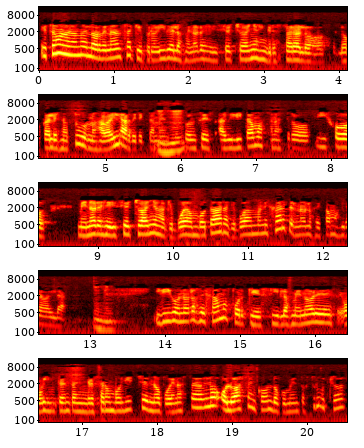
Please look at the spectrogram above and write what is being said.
Estamos hablando de la ordenanza que prohíbe a los menores de 18 años ingresar a los locales nocturnos, a bailar directamente. Entonces, habilitamos a nuestros hijos menores de 18 años a que puedan votar, a que puedan manejar, pero no los dejamos ir a bailar. Y digo, no los dejamos porque si los menores hoy intentan ingresar a un boliche, no pueden hacerlo, o lo hacen con documentos truchos,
